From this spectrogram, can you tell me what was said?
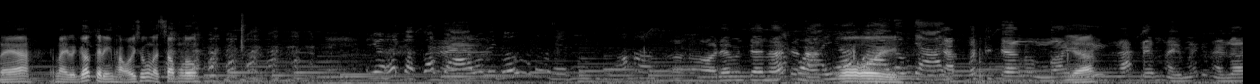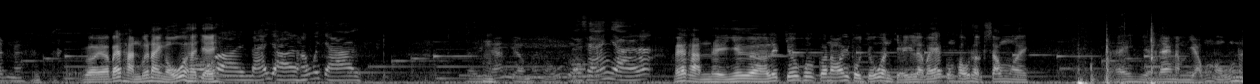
Nè, cái này là gớt cái điện thoại xuống là xong luôn. bây giờ hết cực quá trời luôn đi xuống hồi đêm bên trên hết đó nè Ôi. nhập hết hết trơn luôn mới Dạ. cái lát đêm này mấy cái này lên nè Rồi bé Thành bữa nay ngủ hả chị? Ngủ rồi nãy giờ không có chờ từ sáng giờ mới ngủ từ rồi sáng giờ đó Bé Thành thì như ờ, clip trước Phước có nói với cô chú anh chị là bé cũng phẫu thuật xong rồi. Đây, giờ đang nằm võng ngủ nè.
